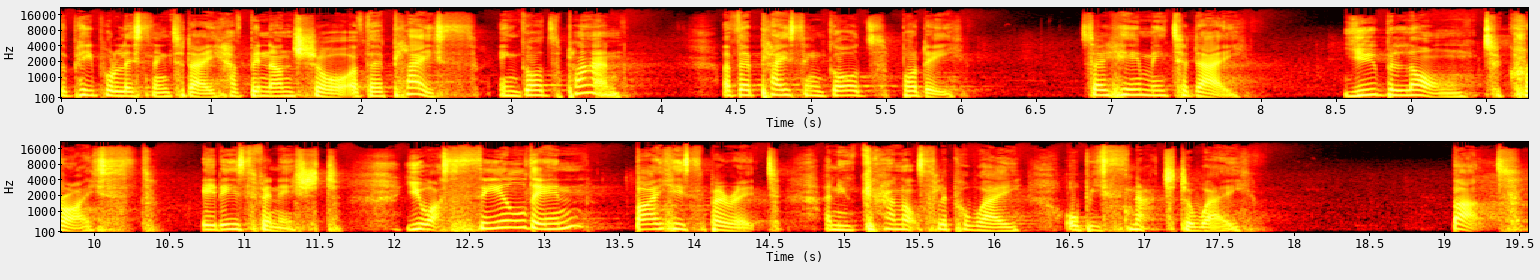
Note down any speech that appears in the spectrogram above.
the people listening today have been unsure of their place in God's plan, of their place in God's body. So hear me today. You belong to Christ. It is finished. You are sealed in by his Spirit, and you cannot slip away or be snatched away. But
